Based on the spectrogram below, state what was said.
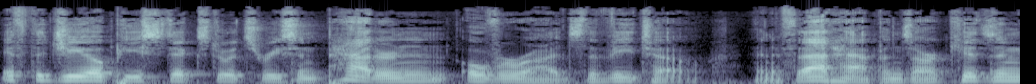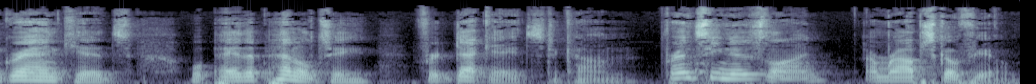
if the GOP sticks to its recent pattern and overrides the veto. And if that happens, our kids and grandkids will pay the penalty for decades to come. For NC Newsline, I'm Rob Schofield.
